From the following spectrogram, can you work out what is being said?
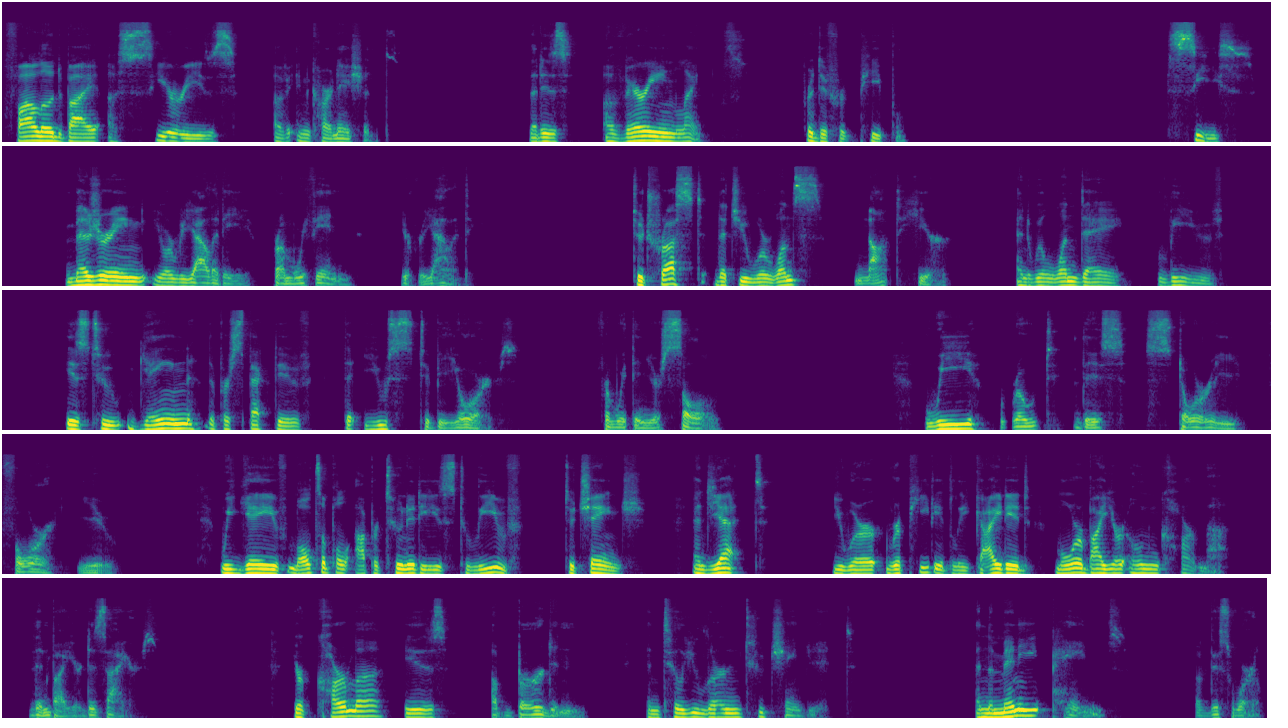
followed by a series of incarnations that is of varying lengths for different people. Cease measuring your reality from within your reality. To trust that you were once not here and will one day leave is to gain the perspective that used to be yours from within your soul. We wrote this story for you. We gave multiple opportunities to leave, to change, and yet you were repeatedly guided more by your own karma than by your desires. Your karma is a burden until you learn to change it. And the many pains of this world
